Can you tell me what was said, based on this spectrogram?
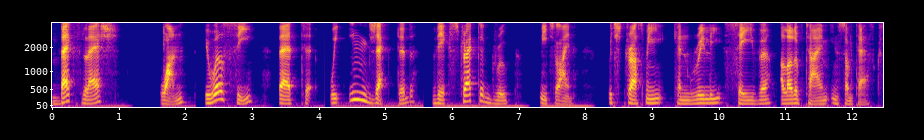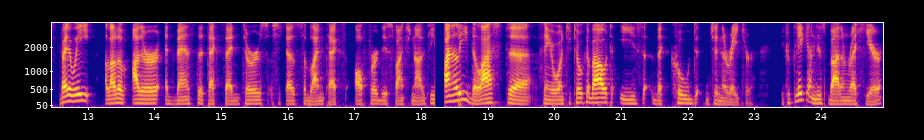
backslash one, you will see that we injected the extracted group in each line which trust me can really save a lot of time in some tasks. By the way, a lot of other advanced text editors such as Sublime Text offer this functionality. Finally, the last uh, thing I want to talk about is the code generator. If you click on this button right here,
